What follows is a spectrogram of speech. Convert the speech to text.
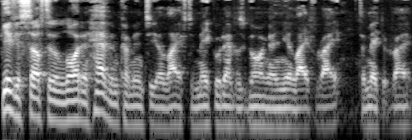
give yourself to the Lord and have him come into your life to make whatever's going on in your life right, to make it right.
